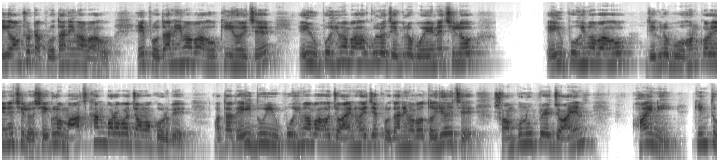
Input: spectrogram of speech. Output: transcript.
এই অংশটা প্রধান হিমাবাহ। এই প্রধান হিমাবাহ কি হয়েছে? এই উপহিমাবাহগুলো যেগুলো বয়ে এনেছিল, এই উপহিমাবাহ যেগুলো বহন করে এনেছিল, সেগুলো মাঝখান বরাবর জমা করবে। অর্থাৎ এই দুই উপহিমাবাহ জয়েন হয়ে যে প্রধান হিমাবাহ তৈরি হয়েছে সম্পূর্ণরূপে জয়েন হয়নি। কিন্তু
